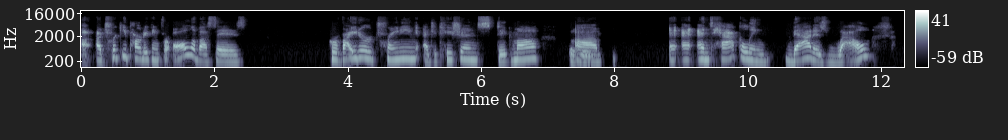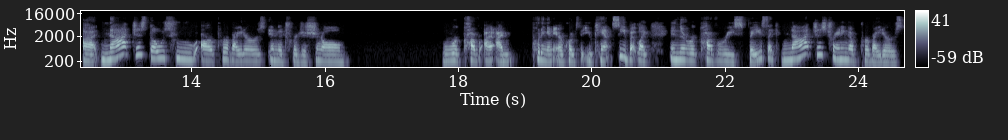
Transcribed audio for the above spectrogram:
a, a tricky part, I think, for all of us is provider training, education, stigma, mm-hmm. um, and, and tackling that as well. Uh, not just those who are providers in the traditional recover I, am putting in air quotes that you can't see but like in the recovery space like not just training of providers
